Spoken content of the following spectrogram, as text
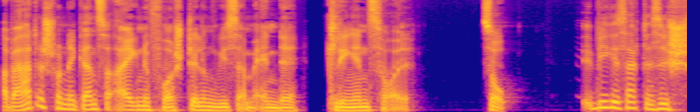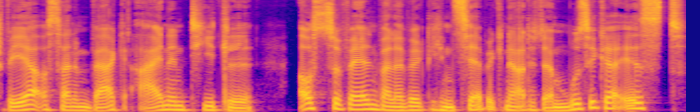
Aber er hatte schon eine ganz eigene Vorstellung, wie es am Ende klingen soll. So, wie gesagt, es ist schwer aus seinem Werk einen Titel auszuwählen, weil er wirklich ein sehr begnadeter Musiker ist.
